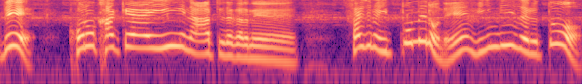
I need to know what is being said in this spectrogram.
でこの掛け合いいいなってだからね最初の1本目のねウィン・ディーゼルと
